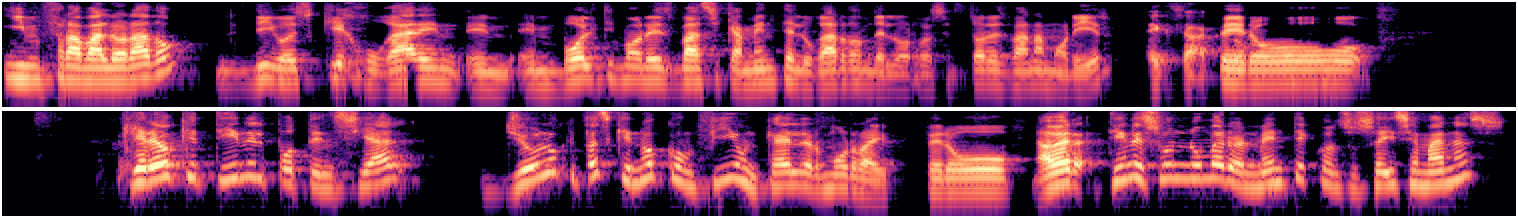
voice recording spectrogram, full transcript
infravalorado. Digo, es que jugar en, en, Baltimore es básicamente el lugar donde los receptores van a morir. Exacto. Pero creo que tiene el potencial yo lo que pasa es que no confío en Kyler Murray, pero a ver, ¿tienes un número en mente con sus seis semanas?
